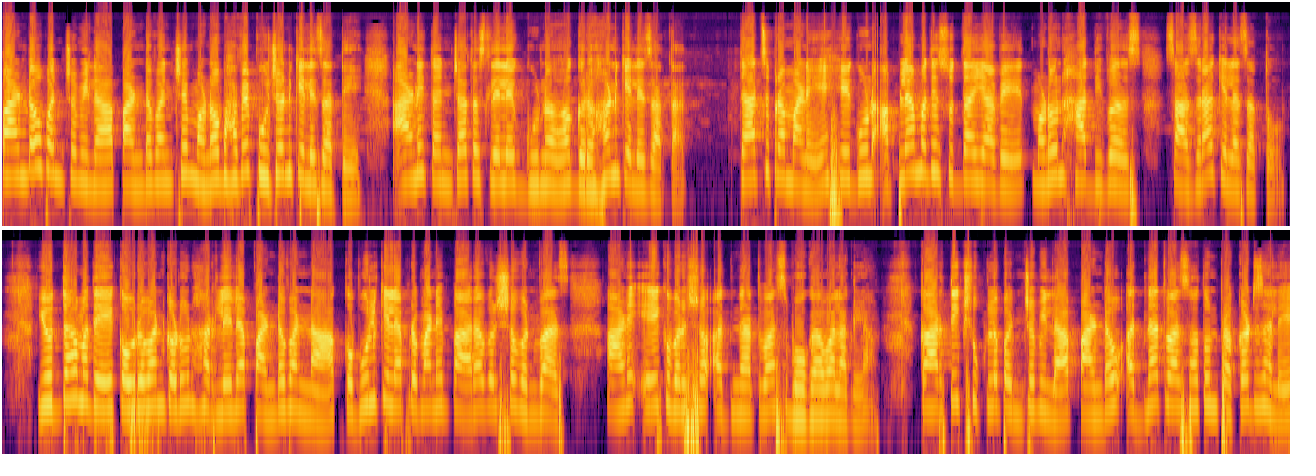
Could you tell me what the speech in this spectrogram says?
पांडव पंचमीला पांडवांचे मनोभावे पूजन केले जाते आणि त्यांच्यात असलेले गुण ग्रहण केले जातात. त्याचप्रमाणे हे गुण आपल्यामध्ये सुद्धा यावेत म्हणून हा दिवस साजरा केला जातो. युद्धामध्ये कौरवांकडून हरलेल्या पांडवांना कबूल केल्याप्रमाणे बारा वर्ष वनवास आणि एक वर्ष अज्ञातवास भोगावा लागला. कार्तिक शुक्ल पंचमीला पांडव अज्ञातवासातून प्रकट झाले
